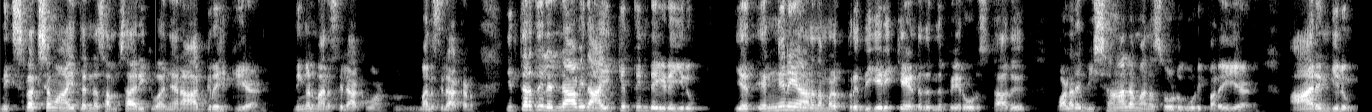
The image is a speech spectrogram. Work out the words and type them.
നിഷ്പക്ഷമായി തന്നെ സംസാരിക്കുവാൻ ഞാൻ ആഗ്രഹിക്കുകയാണ്. നിങ്ങൾ മനസ്സിലാക്കുവാൻ മനസ്സിലാക്കണം. ഇത്തരത്തിൽ എല്ലാവിധ ഐക്യത്തിന്റെ ഇടയിലും എങ്ങനെയാണ് നമ്മൾ പ്രതികരിക്കേണ്ടതെന്ന് പേരോട് ഉസ്താദ് വളരെ വിശാല മനസ്സോടുകൂടി പറയുകയാണ്. ആരെങ്കിലും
